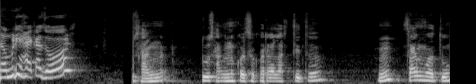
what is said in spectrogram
दमडी हाय का जोड? तू सांग ना. तू सांग ना कसं करायला लागते तर हं? सांग बा तू.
